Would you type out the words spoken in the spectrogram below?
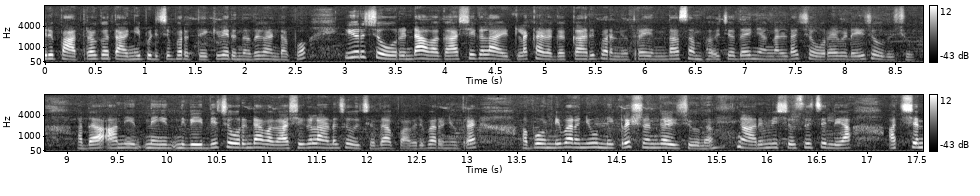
ഒരു പാത്രമൊക്കെ താങ്ങി പിടിച്ച് പുറത്തേക്ക് വരുന്നത് കണ്ടപ്പോൾ ഈ ഒരു ചോറിന്റെ അവകാശികളായിട്ടുള്ള കഴകക്കാർ പറഞ്ഞു ഇത്ര എന്താ സംഭവിച്ചത്? ഞങ്ങളുടെ ചോറ് എവിടെ ചോദിച്ചു. അത് ആ നിവേദ്യ ചോറിന്റെ അവകാശികളാണ് ചോദിച്ചത്. അപ്പോൾ അവർ പറഞ്ഞു ഇത്ര അപ്പോൾ ഉണ്ണി പറഞ്ഞു ഉണ്ണി കൃഷ്ണൻ കഴിച്ചു എന്ന്. ആരും വിശ്വസിച്ചില്ല. അച്ഛൻ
